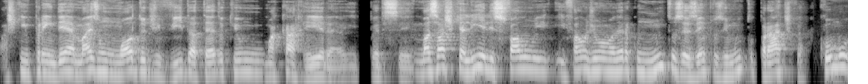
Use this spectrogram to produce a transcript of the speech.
Acho que empreender é mais um modo de vida até do que uma carreira per se. Mas acho que ali eles falam e, falam de uma maneira com muitos exemplos e muito prática, como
